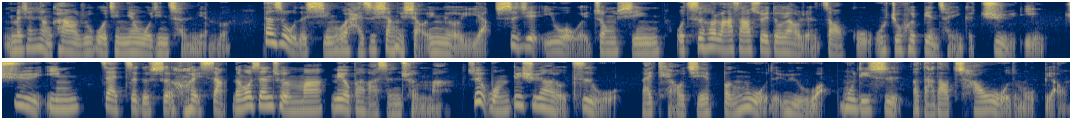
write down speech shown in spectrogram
你们想想看啊，如果今天我已经成年了，但是我的行为还是像个小婴儿一样，世界以我为中心，我吃喝拉撒睡都要人照顾，我就会变成一个巨婴。巨婴在这个社会上能够生存吗？没有办法生存吗？所以我们必须要有自我来调节本我的欲望，目的是要达到超我的目标。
